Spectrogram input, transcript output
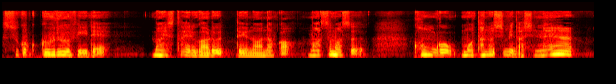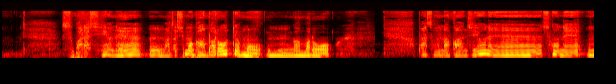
すごくグルービーで、マイスタイルがあるっていうのはなんか、ますます今後も楽しみだしね。素晴らしいよね。うん、私も頑張ろうって思う。うん、頑張ろう。まあそんな感じよね。そうね。うん。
